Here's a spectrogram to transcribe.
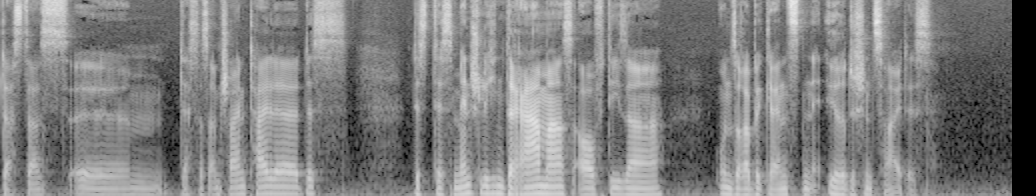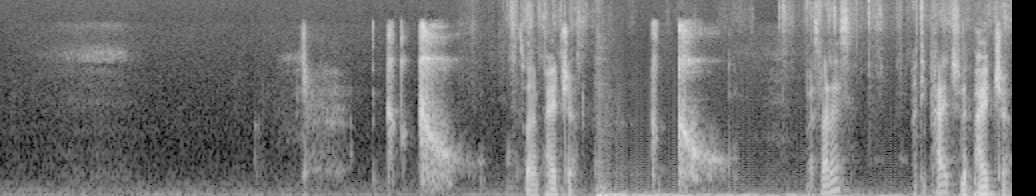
dass, das, ähm, dass das anscheinend Teile des des, des menschlichen Dramas auf dieser, unserer begrenzten irdischen Zeit ist. Das war eine Peitsche. Was war das? Ach, die Peitsche. Eine Peitsche.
